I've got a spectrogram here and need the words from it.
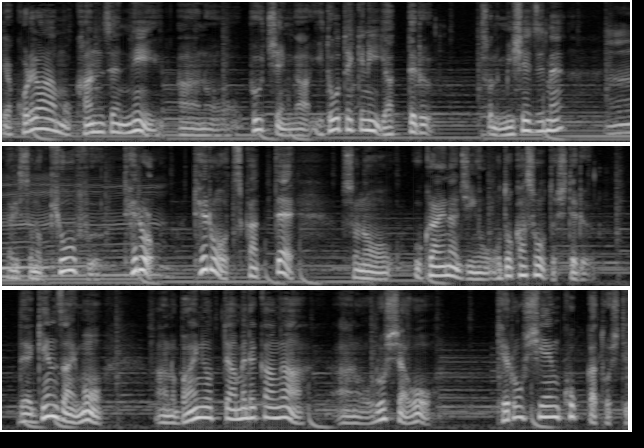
いやこれはもう完全にあのプーチンが意図的にやってるその見せ締めやはりその恐怖テロテロを使ってそのウクライナ人を脅かそうとしてるで現在もあの場合によってアメリカがあのロシアをテロ支援国家として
